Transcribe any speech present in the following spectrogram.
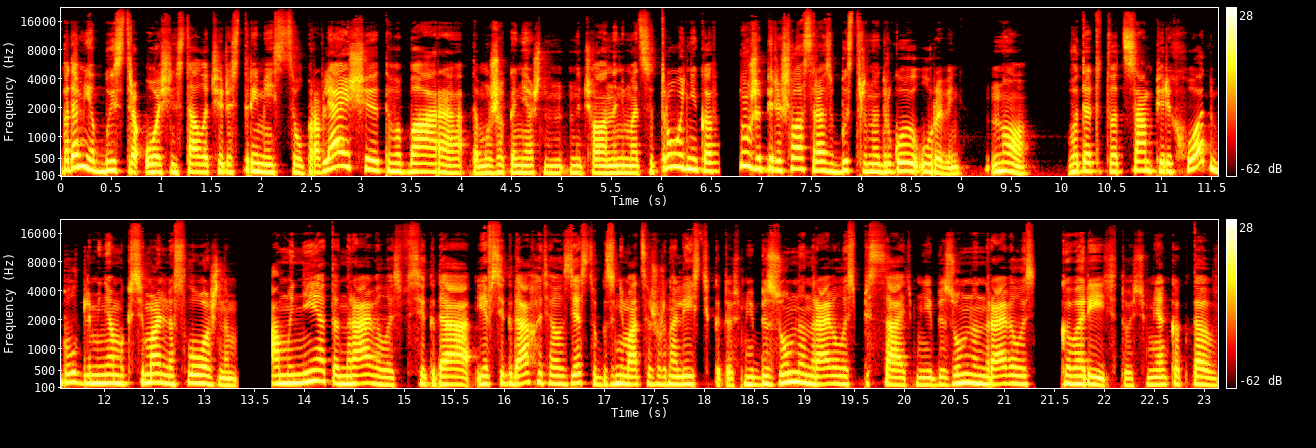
Потом я быстро очень стала через три месяца управляющей этого бара, там уже, конечно, начала нанимать сотрудников, ну, уже перешла сразу быстро на другой уровень. Но вот этот вот сам переход был для меня максимально сложным. А мне это нравилось всегда. Я всегда хотела с детства заниматься журналистикой. То есть мне безумно нравилось писать, мне безумно нравилось говорить. То есть у меня как-то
